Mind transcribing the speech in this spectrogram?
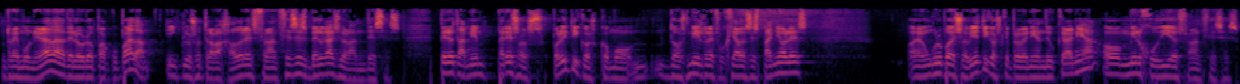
remunerada de la Europa ocupada, incluso trabajadores franceses, belgas y holandeses, pero también presos políticos como 2.000 refugiados españoles, eh, un grupo de soviéticos que provenían de Ucrania o 1.000 judíos franceses.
